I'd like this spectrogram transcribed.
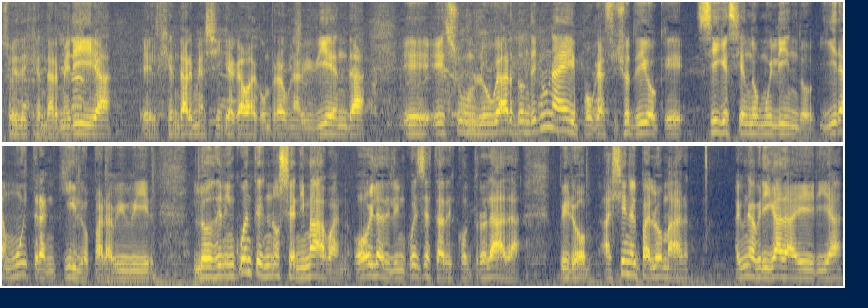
soy de gendarmería, el gendarme allí que acaba de comprar una vivienda, eh, es un lugar donde en una época, si yo te digo que sigue siendo muy lindo y era muy tranquilo para vivir, los delincuentes no se animaban, hoy la delincuencia está descontrolada, pero allí en el Palomar hay una brigada aérea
